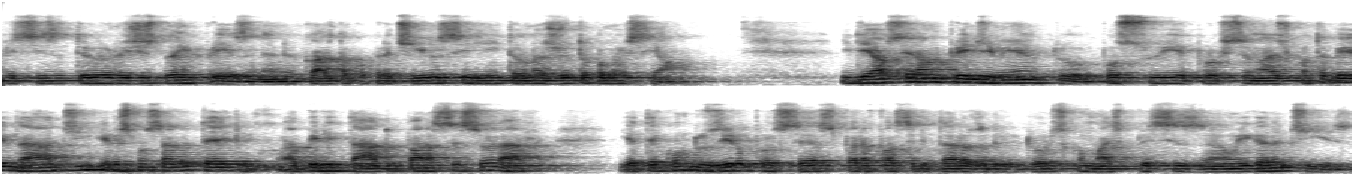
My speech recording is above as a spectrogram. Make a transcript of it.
precisa ter o registro da empresa, né, no caso da cooperativa seria então na junta comercial. Ideal será um empreendimento possuir profissionais de contabilidade e responsável técnico habilitado para assessorar e até conduzir o processo para facilitar aos agricultores com mais precisão e garantias.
